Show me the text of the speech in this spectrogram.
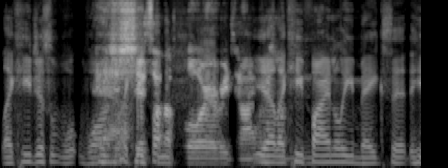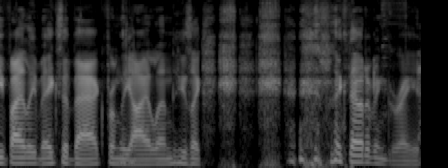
Like he just w- He walks. just like, he shits on the floor every time. yeah, like he finally makes it. He finally makes it back from Mm-hmm. the island. He's like, like that would have been great.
